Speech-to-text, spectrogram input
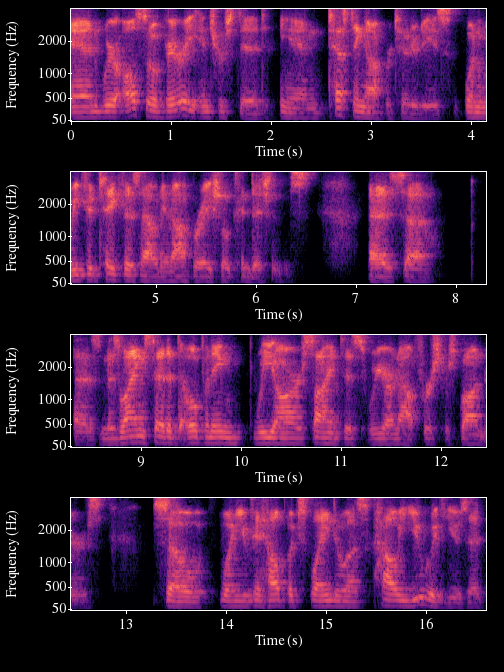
And we're also very interested in testing opportunities when we could take this out in operational conditions. As uh, as Ms. Lang said at the opening, we are scientists, we are not first responders. So when you can help explain to us how you would use it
